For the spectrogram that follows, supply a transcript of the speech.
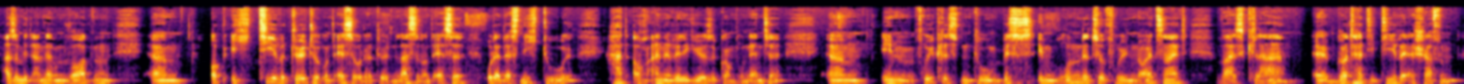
Also mit anderen Worten, ähm, ob ich Tiere töte und esse oder töten lasse und esse oder das nicht tue, hat auch eine religiöse Komponente. Ähm, Im Frühchristentum bis im Grunde zur frühen Neuzeit war es klar, Gott hat die Tiere erschaffen,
